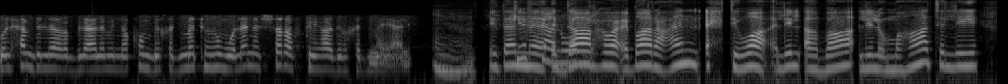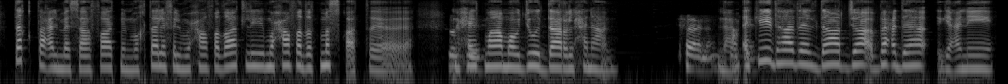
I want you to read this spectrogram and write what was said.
والحمد لله رب العالمين نقوم بخدمتهم ولنا الشرف في هذه الخدمة يعني. إذا الدار هو عبارة عن احتواء للآباء للأمهات اللي تقطع المسافات من مختلف المحافظات لمحافظة مسقط آه، من حيث ما موجود دار الحنان فعلا نعم صحيح. أكيد هذا الدار جاء بعد يعني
